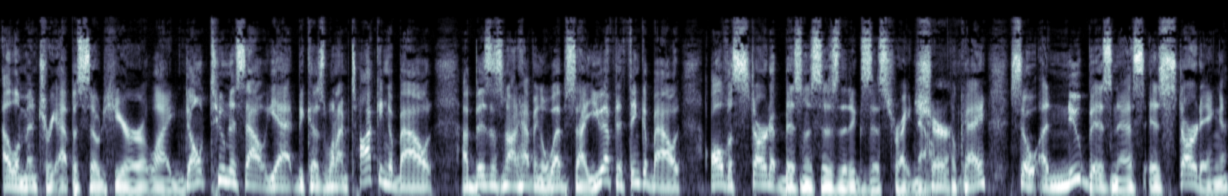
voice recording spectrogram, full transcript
elementary episode here. Like, don't tune us out yet, because when I'm talking about a business not having a website, you have to think about all the startup businesses that exist right now. Sure. Okay. So a new business is starting.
